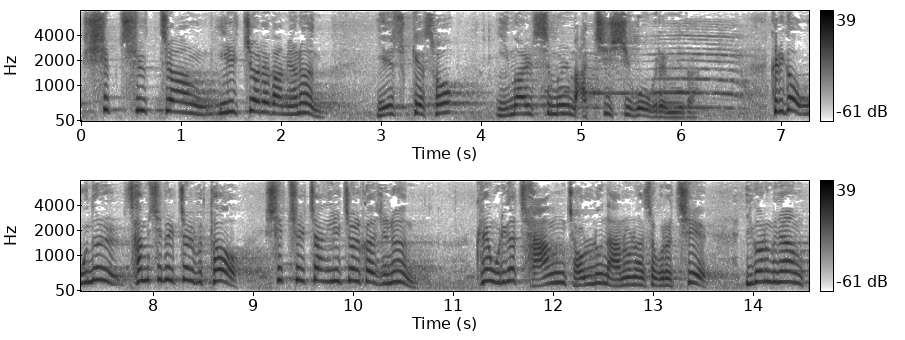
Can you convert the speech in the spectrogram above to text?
17장 1절에 가면은 예수께서 이 말씀을 마치시고 그럽니다. 그러니까 오늘 31절부터 17장 1절까지는 그냥 우리가 장절로 나눠놔서 그렇지 이거는 그냥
